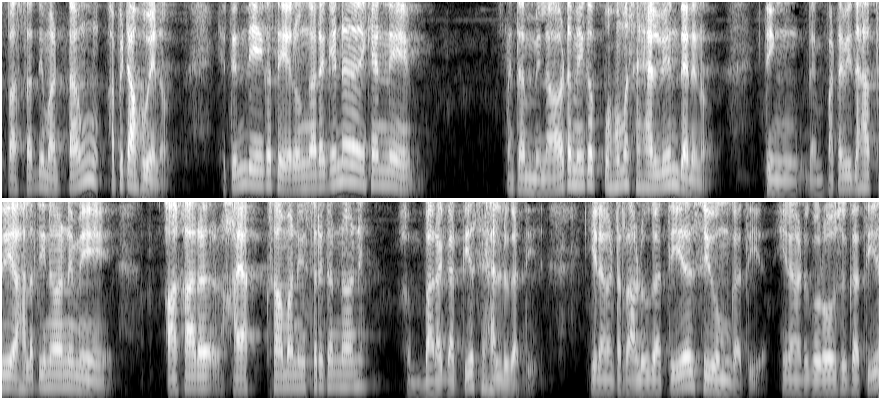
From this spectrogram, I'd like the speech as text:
පස්සද්ධි මට්ටම් අපිට අහු වෙනවා. එතෙන්දී ඒක තේරුම් අරගෙන ඒ කියන්නේ නැත්නම් මෙලාවට මේක කොහොම සැහැල්ලුවෙන් දැනෙනවා. ඉතින් දැන් පටවි ධාතුවේ අහලා තිනවනේ මේ ආකාර හයක් සාමාන්‍ය විස්තර කරනවානේ. බර ගතිය, සැහැල්ලු ගතිය. ඊළඟට රළු ගතිය, සියුම් ගතිය. ඊළඟට ගොරෝසු ගතිය,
